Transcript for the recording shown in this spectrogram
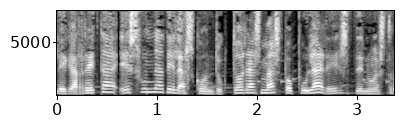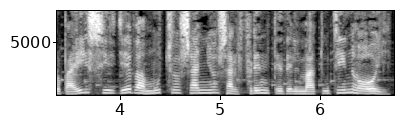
Legarreta es una de las conductoras más populares de nuestro país y lleva muchos años al frente del matutino hoy.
